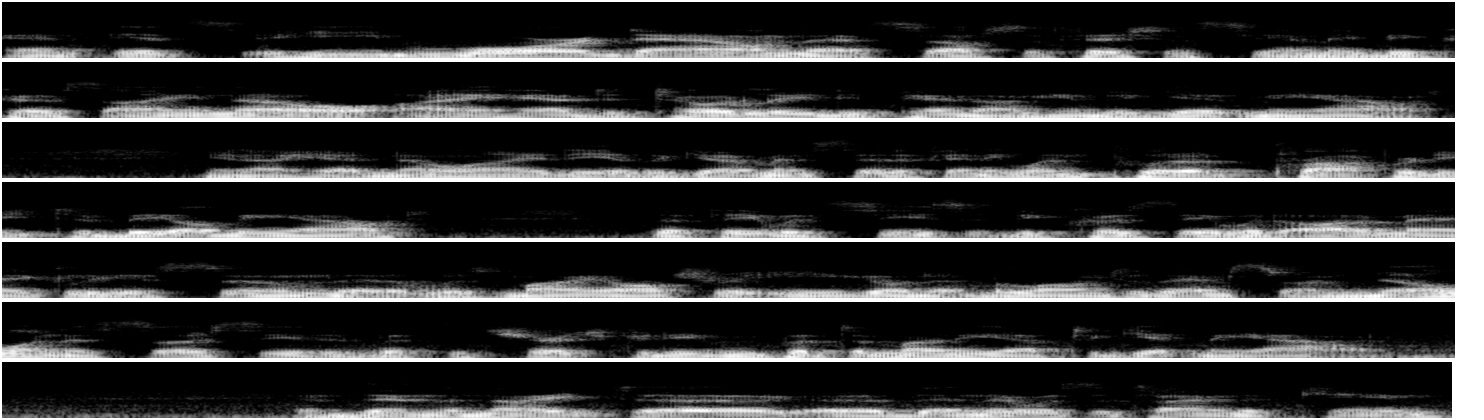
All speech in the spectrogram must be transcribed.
and it's he wore down that self-sufficiency in me because I know I had to totally depend on him to get me out. And I had no idea. The government said if anyone put up property to bail me out, that they would seize it because they would automatically assume that it was my alter ego and it belonged to them. So no one associated with the church could even put the money up to get me out. And then the night, uh, uh, then there was a time that came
